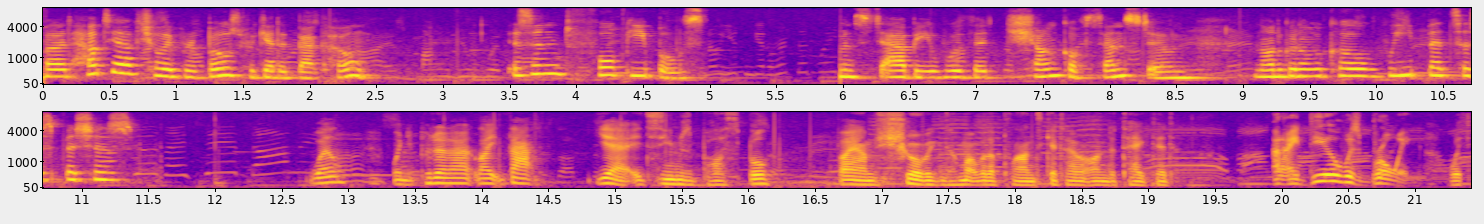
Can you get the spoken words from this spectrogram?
But how do you actually propose we get it back home? Isn't four people Abbey with a chunk of sandstone not gonna look a wee bit suspicious? Well, when you put it out like that, yeah, it seems impossible. But I am sure we can come up with a plan to get out undetected. An idea was brewing, with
